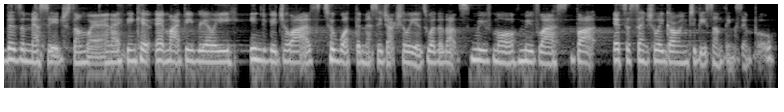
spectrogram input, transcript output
there's a message somewhere and i think it, it might be really individualized to what the message actually is whether that's move more move less but it's essentially going to be something simple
